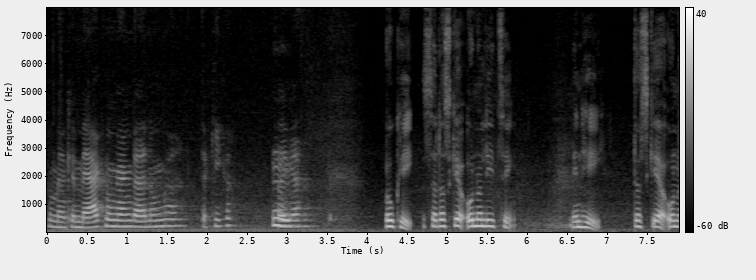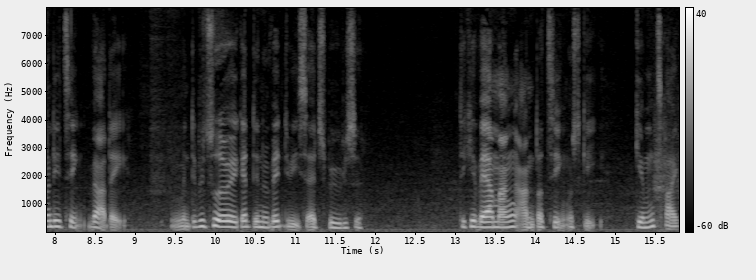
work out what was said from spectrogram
man kan mærke nogle gange, der er nogen her, der kigger. Mm. Der Okay, så der sker underlige ting. Men hey, der sker underlige ting hver dag. Men det betyder jo ikke, at det nødvendigvis er et spøgelse. Det kan være mange andre ting måske. Gennemtræk.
